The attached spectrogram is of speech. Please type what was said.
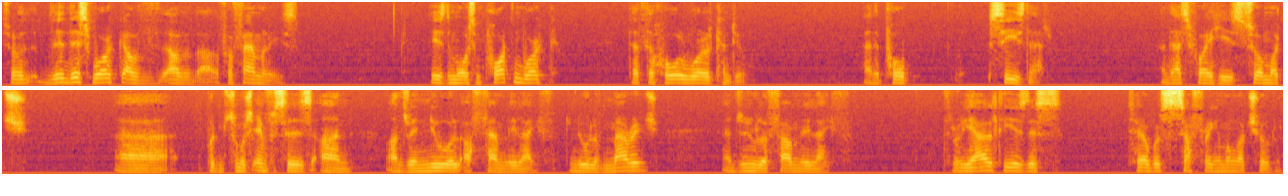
So th- this work of, of uh, for families is the most important work that the whole world can do, and the Pope sees that, and that's why he's so much uh, putting so much emphasis on on the renewal of family life, renewal of marriage, and renewal of family life. The reality is this terrible suffering among our children.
